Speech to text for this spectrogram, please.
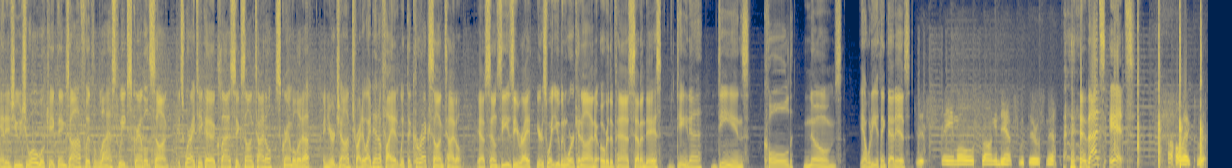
And as usual, we'll kick things off with last week's scrambled song. It's where I take a classic song title, scramble it up, and your job, try to identify it with the correct song title. Yeah, sounds easy, right? Here's what you've been working on over the past seven days Dana Dean's Cold Gnomes. Yeah, what do you think that is? The same old song and dance with Aerosmith? That's it. Oh, excellent.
